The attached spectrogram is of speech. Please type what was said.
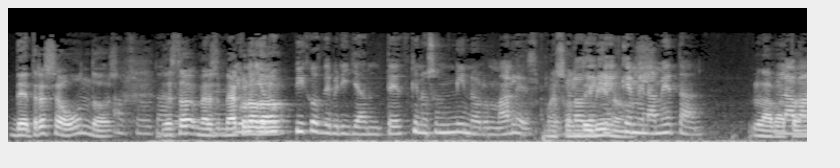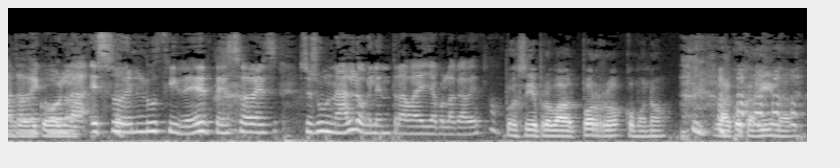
de tres segundos. Absolutamente. De esto me, me he Y- y acordado unos picos de brillantez que no son ni normales. Pues son lo de que, divinos. que me la metan. La bata, la bata de cola. Eso es lucidez, eso es, eso es un halo que le entraba a ella por la cabeza. Pues sí, he probado el porro, como no, la cocaína.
